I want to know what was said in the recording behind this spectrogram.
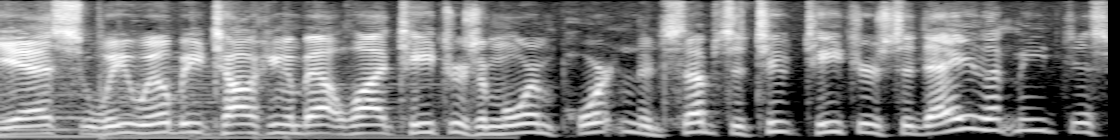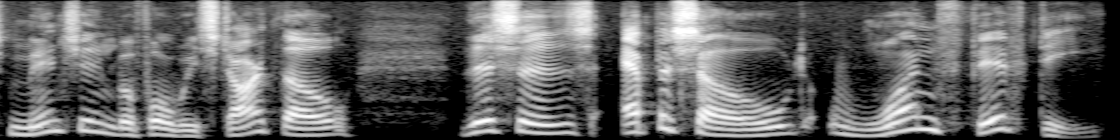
Yes, we will be talking about why teachers are more important than substitute teachers today. Let me just mention before we start, though, this is episode 150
